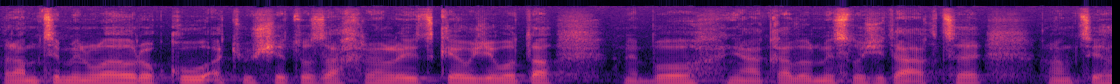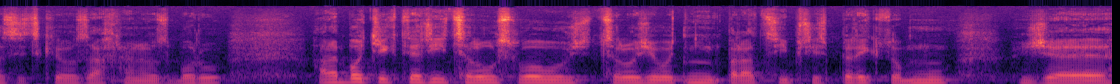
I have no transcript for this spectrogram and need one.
v rámci minulého roku, ať už je to záchrana lidského života nebo nějaká velmi složitá akce v rámci hasičského záchranného sboru, anebo ti, kteří celou svou celoživotní prací přispěli k tomu, že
